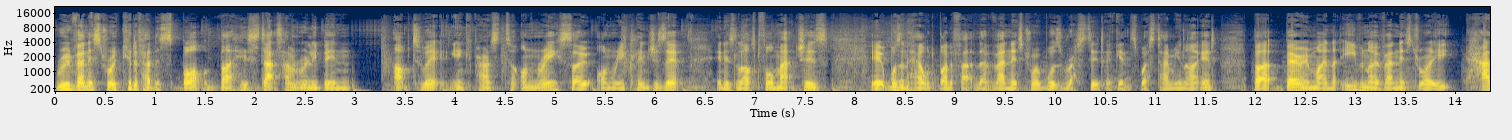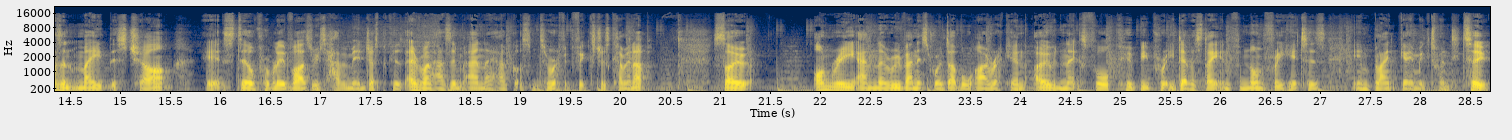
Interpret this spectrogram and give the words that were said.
Ruud van Nistelrooy could have had a spot, but his stats haven't really been up to it in comparison to Henry, so Henry clinches it in his last four matches. It wasn't helped by the fact that Van Nistelrooy was rested against West Ham United, but bear in mind that even though Van Nistelrooy hasn't made this chart, it's still probably advisory to have him in just because everyone has him and they have got some terrific fixtures coming up. So Henry and the Ruud van double, I reckon, over the next four could be pretty devastating for non-free hitters in blank game week 22.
